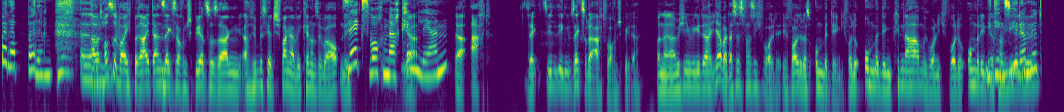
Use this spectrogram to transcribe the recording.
Babadabadam. ähm, Aber trotzdem war ich bereit, dann sechs Wochen später zu sagen, ach, du bist jetzt schwanger, wir kennen uns überhaupt nicht. Sechs Wochen nach Kennenlernen. Ja, acht. Sechs, sechs oder acht Wochen später. Und dann habe ich irgendwie gedacht, ja, aber das ist, was ich wollte. Ich wollte das unbedingt. Ich wollte unbedingt Kinder haben, ich wollte, ich wollte unbedingt Wie eine ging's Familie. ihr damit?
